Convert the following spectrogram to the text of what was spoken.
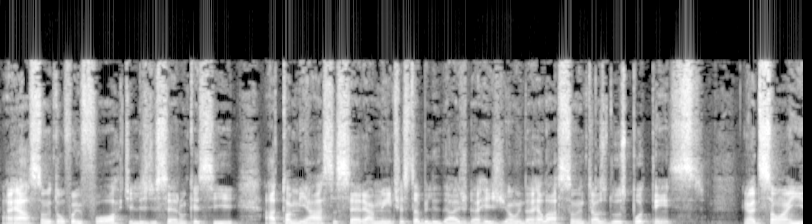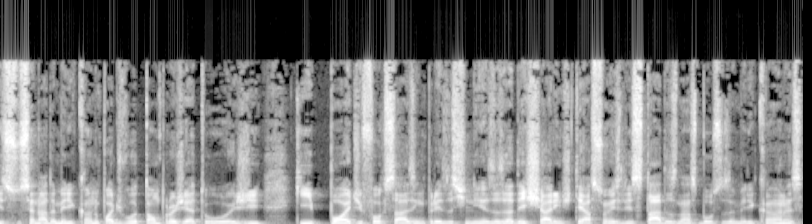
A reação então foi forte, eles disseram que esse ato ameaça seriamente a estabilidade da região e da relação entre as duas. Em adição a isso, o Senado americano pode votar um projeto hoje que pode forçar as empresas chinesas a deixarem de ter ações listadas nas bolsas americanas.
